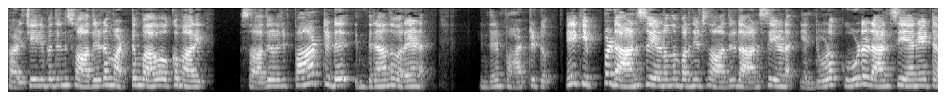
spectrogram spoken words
കഴിച്ചു കഴിഞ്ഞപ്പോഴത്തേനും സ്വാതിയുടെ മട്ടും ഭാവമൊക്കെ മാറി. സ്വാതി പറഞ്ഞു പാട്ടിട് ഇന്ദിരാന്ന് പറയണം. ഇന്ദ്രൻ പാട്ടിട്ടു. എനിക്ക് ഇപ്പൊ ഡാൻസ് ചെയ്യണമെന്ന് പറഞ്ഞിട്ട് സ്വാതി ഡാൻസ് ചെയ്യണം. എന്റെ കൂടെ കൂടെ ഡാൻസ് ചെയ്യാനായിട്ട്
